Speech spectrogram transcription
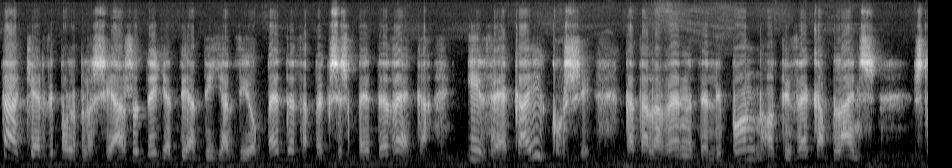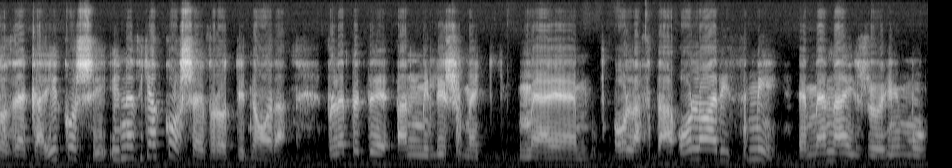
τα κέρδη πολλαπλασιάζονται γιατί αντί για 2-5 θα παίξεις 5-10 ή 10-20. Καταλαβαίνετε λοιπόν ότι 10 blinds στο 10-20 είναι 200 ευρώ την ώρα. Βλέπετε αν μιλήσουμε με ε, όλα αυτά, όλο αριθμοί. Εμένα η ζωή μου,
